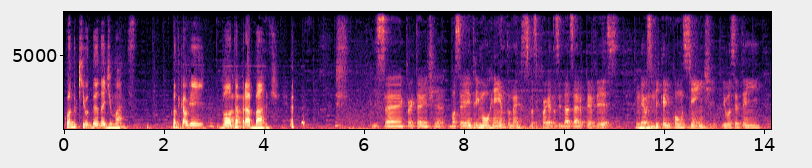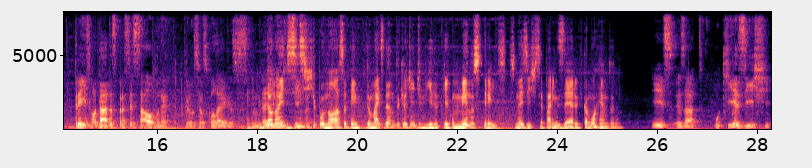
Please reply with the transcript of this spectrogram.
quando que o dano é demais? Quando que alguém volta ah. pra base? Isso é importante. Né? Você entra em morrendo, né? Se você for reduzido a zero PVs, uhum. aí você uhum. fica inconsciente e você tem três rodadas para ser salvo, né? Pelos seus colegas. Então não existe, tipo, nossa, tem, deu mais dano do que eu tinha de vida, fiquei com menos três. Isso não existe. Você para em zero e fica morrendo, né? Isso, exato. O que existe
